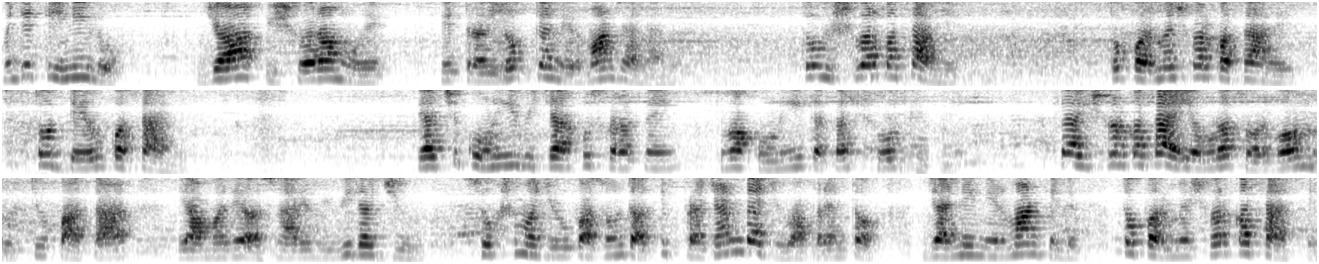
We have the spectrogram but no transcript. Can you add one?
म्हणजे तिन्ही लोक ज्या ईश्वरामुळे हे त्रैलोक्य निर्माण झालं आहे. तो ईश्वर कसा आहे? तो परमेश्वर कसा आहे? तो देव कसा आहे? याची कोणीही विचारपूस करत नाही किंवा कोणीही त्याचा शोध घेत नाही. किंवा ईश्वर कसा आहे? एवढा स्वर्ग मृत्यू पाताळ यामध्ये असणारे विविध जीव सूक्ष्म जीवपासून तर अति प्रचंड जीवापर्यंत ज्यांनी निर्माण केले तो परमेश्वर कसा असेल?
